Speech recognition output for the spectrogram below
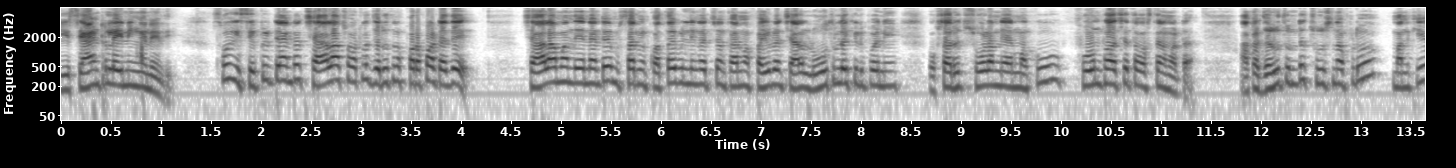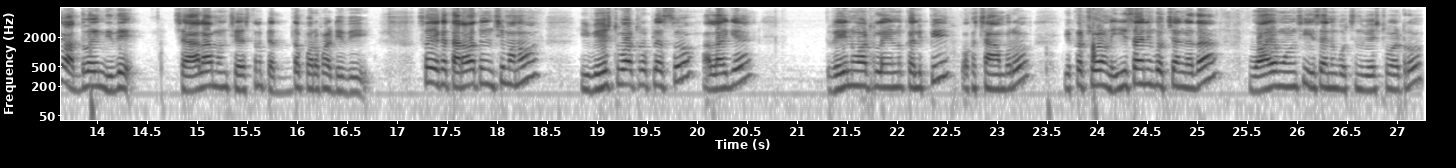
ఈ శాంటర్ లైనింగ్ అనేది. సో ఈ సెప్టిక్ ట్యాంక్ చాలా చోట్ల జరుగుతున్న పొరపాటు అదే. చాలామంది ఏంటంటే సార్ మేము కొత్త బిల్డింగ్ వచ్చాం కానీ మా పైప్ లైన్ చాలా లోతులోకి వెళ్ళిపోయి ఒకసారి వచ్చి చూడండి అని మాకు ఫోన్ కాల్స్ అయితే వస్తాయన్నమాట అక్కడ జరుగుతుంటే చూసినప్పుడు మనకి అర్థమైంది ఇదే. చాలామంది చేస్తున్న పెద్ద పొరపాటు ఇది. సో ఇక తర్వాత నుంచి మనం ఈ వేస్ట్ వాటర్ ప్లస్ అలాగే రెయిన్ వాటర్ లైన్ కలిపి ఒక చాంబరు ఇక్కడ చూడండి ఈశాన్యకి వచ్చాం కదా వాయుమూల నుంచి ఈశాన్యకి వచ్చింది వేస్ట్ వాటర్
